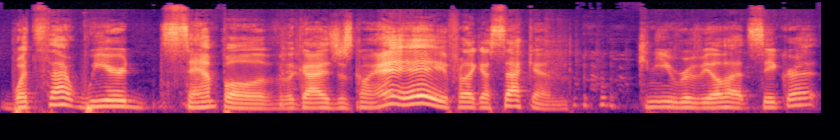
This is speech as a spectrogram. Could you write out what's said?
What's that weird sample of the guys just going hey hey for like a second? Can you reveal that secret?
